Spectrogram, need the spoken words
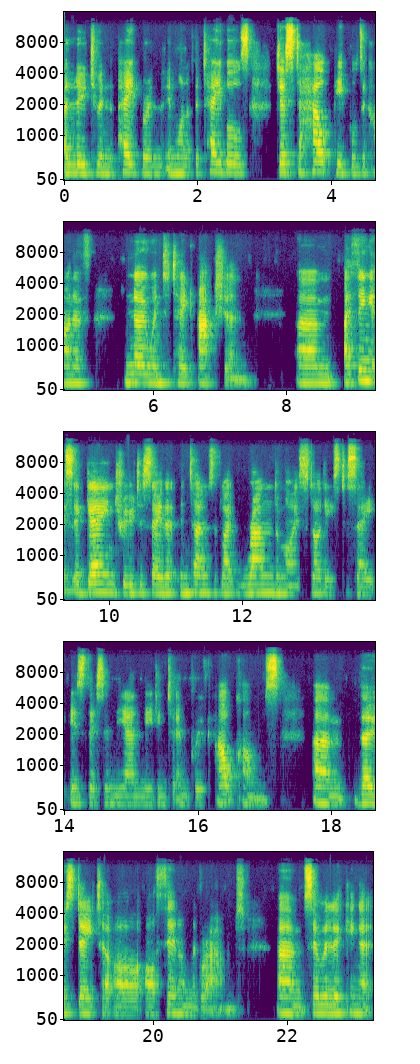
allude to in the paper in, in one of the tables, just to help people to kind of know when to take action um, I think it's again true to say that in terms of like randomized studies to say, is this in the end leading to improved outcomes? Um, those data are, are thin on the ground. Um, so we're looking at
